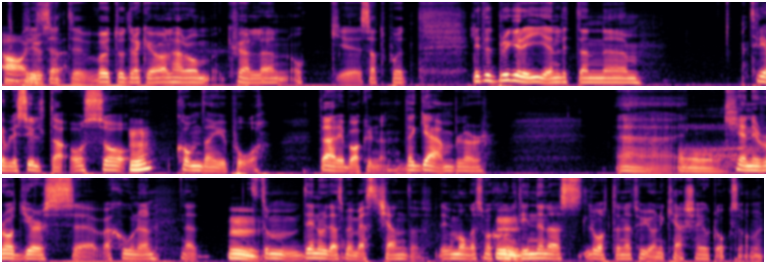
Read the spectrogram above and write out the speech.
Ja Precis just det. att, eh, var ute och drack öl här om kvällen och eh, satt på ett litet bryggeri, en liten eh, trevlig sylta och så Mm. kom den ju på där i bakgrunden, The Gambler eh, Åh. Kenny Rogers eh, versionen Mm. de, Det är nog den som är mest känd Det är många som har sjungit Mm. in den där låten Jag tror Johnny Cash har gjort också men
